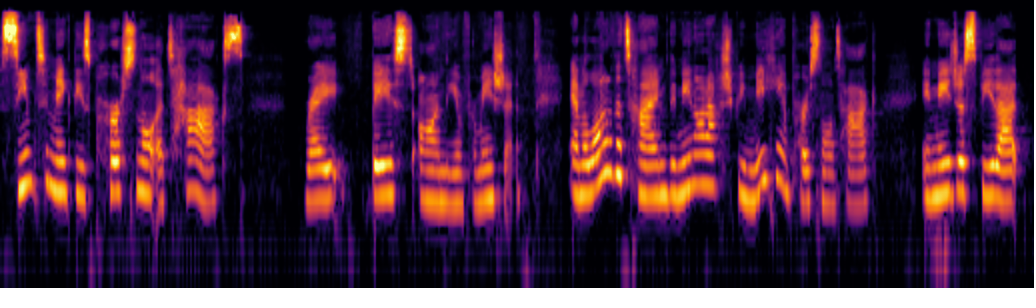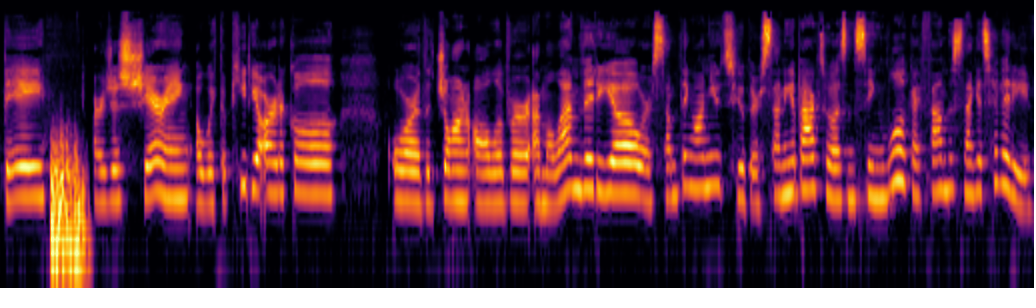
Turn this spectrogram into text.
seem to make these personal attacks, right? based on the information. And a lot of the time, they may not actually be making a personal attack. It may just be that they are just sharing a Wikipedia article or the John Oliver MLM video or something on YouTube. They're sending it back to us and saying, Look, I found this negativity.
